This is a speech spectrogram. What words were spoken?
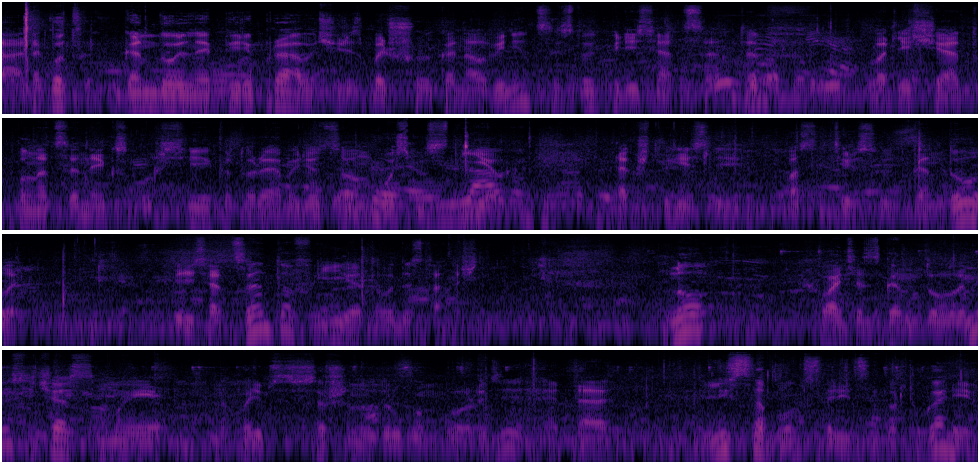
Да, так вот, гондольная переправа через Большой канал Венеции стоит 50 центов, в отличие от полноценной экскурсии, которая обойдется вам 80 евро. Так что, если вас интересуют гондолы, 50 центов и этого достаточно. Но хватит с гондолами. Сейчас мы находимся в совершенно другом городе. Это Лиссабон, столица Португалии,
